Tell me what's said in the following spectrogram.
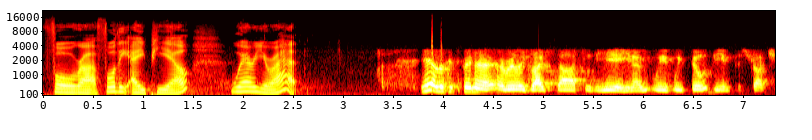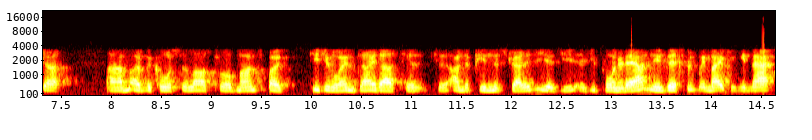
for for the APL. Where are you at? Yeah, look, it's been a, a really great start to the year. You know, we we built the infrastructure um, over the course of the last 12 months, both digital and data, to, to underpin the strategy, as you as you pointed out, and the investment we're making in that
